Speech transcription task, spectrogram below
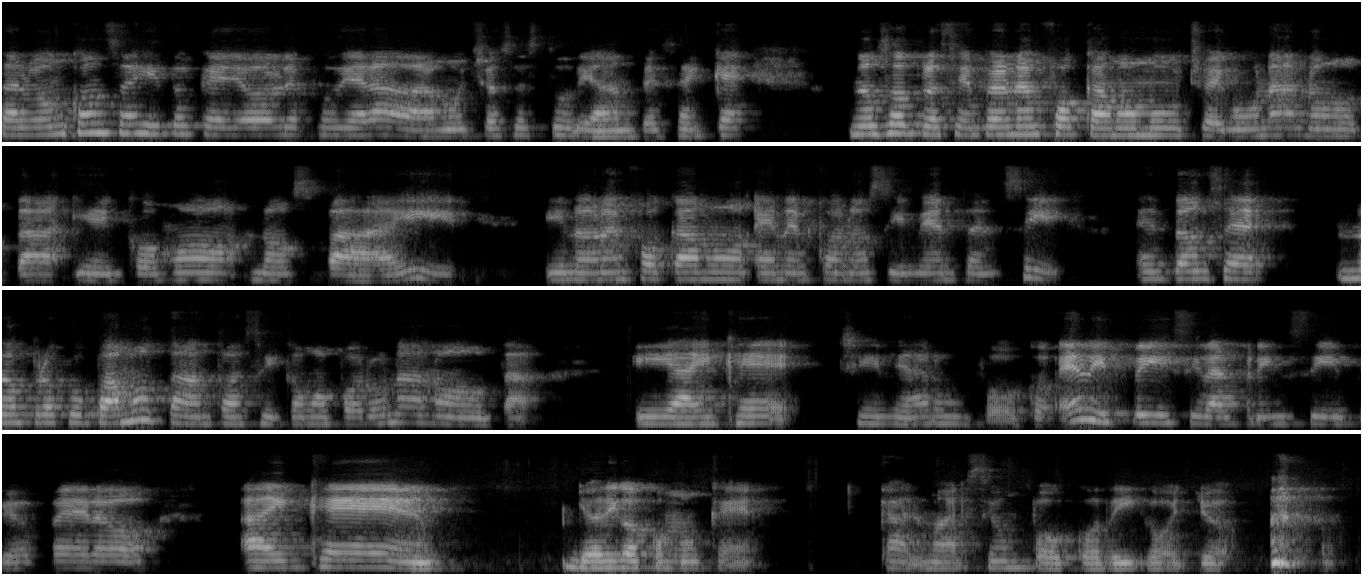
tal vez un consejito que yo le pudiera dar a muchos estudiantes es que nosotros siempre nos enfocamos mucho en una nota y en cómo nos va a ir y no nos enfocamos en el conocimiento en sí. Entonces, nos preocupamos tanto así como por una nota y hay que chilear un poco. Es difícil al principio, pero hay que, yo digo como que calmarse un poco, digo yo.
